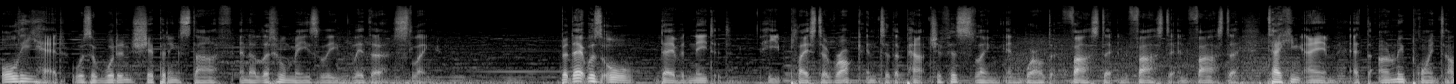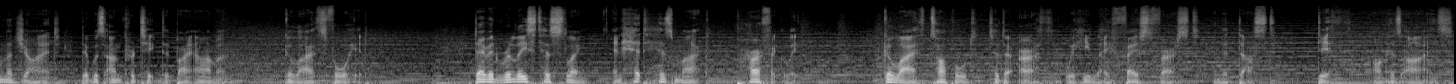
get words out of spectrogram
All he had was a wooden shepherding staff and a little measly leather sling. But that was all David needed. He placed a rock into the pouch of his sling and whirled it faster and faster and faster, taking aim at the only point on the giant that was unprotected by armour Goliath's forehead. David released his sling and hit his mark perfectly. Goliath toppled to the earth where he lay face first in the dust, death on his eyes.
